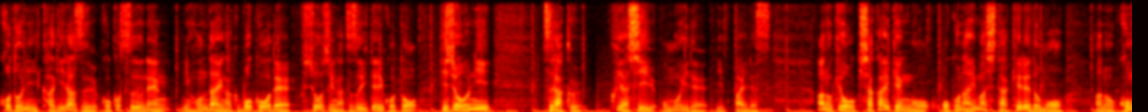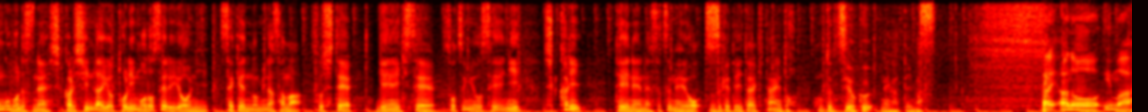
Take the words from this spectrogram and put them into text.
ことに限らずここ数年日本大学母校で不祥事が続いていること非常に辛く悔しい思いでいっぱいです。あの今日記者会見を行いましたけれどもあの今後もですねしっかり信頼を取り戻せるように世間の皆様そして現役生卒業生にしっかり丁寧な説明を続けていただきたいと本当に強く願っています。はいあの今、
